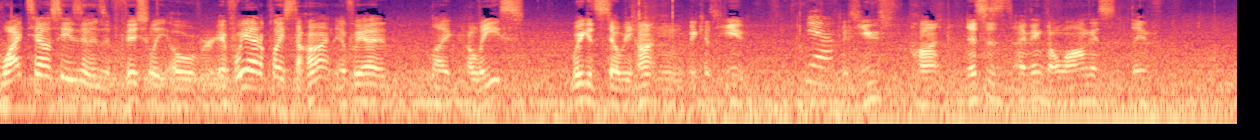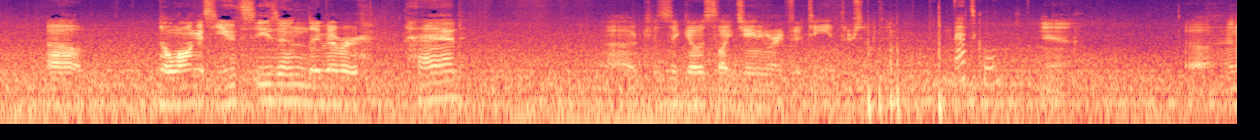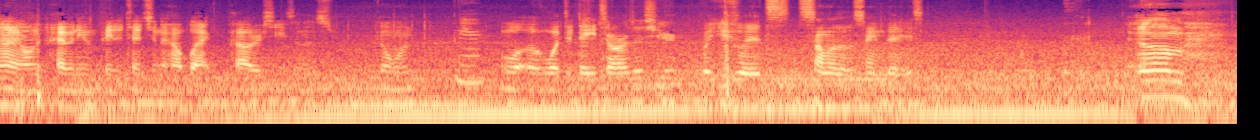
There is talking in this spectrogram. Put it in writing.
whitetail season is officially over. If we had a place to hunt, if we had like a lease, we could still be hunting because of you. Yeah. Because youth hunt. This is, I think, the longest they've, uh, the longest youth season they've ever had. Because it goes to like January 15th or something. That's cool. Yeah. Uh, and I don't haven't even paid attention to how black powder season is going. Yeah. What, uh, what the dates are this year, but usually it's some of those same days. Um.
